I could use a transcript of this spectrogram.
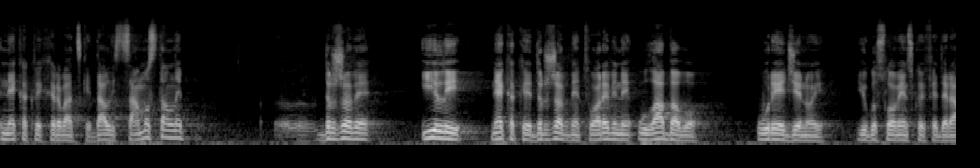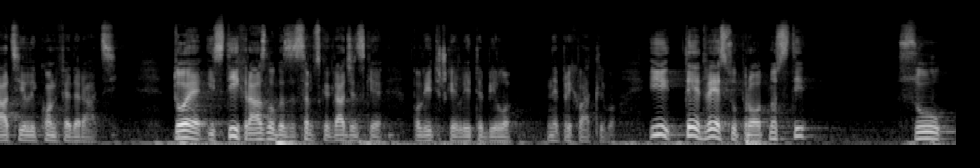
nekakve Hrvatske, da li samostalne e, države ili nekakve državne tvorevine u labavo uređenoj Jugoslovenskoj federaciji ili konfederaciji. To je iz tih razloga za srpske građanske političke elite bilo neprihvatljivo. I te dve suprotnosti su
